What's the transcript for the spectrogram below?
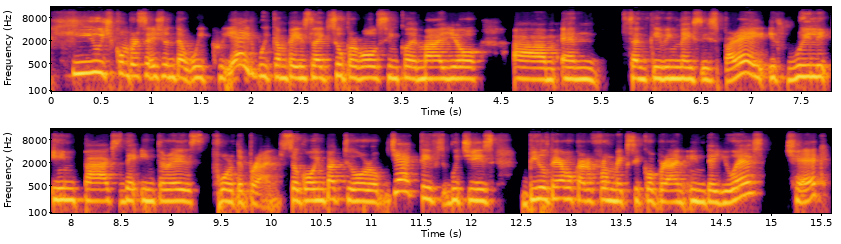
huge conversation that we create with campaigns like Super Bowl Cinco de Mayo um, and Thanksgiving Macy's parade, it really impacts the interest for the brand. So going back to our objectives, which is build the avocado from Mexico brand in the US, check,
